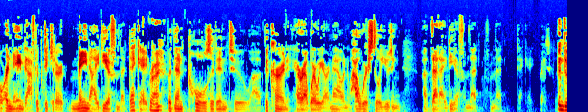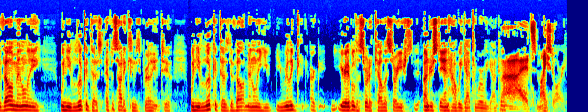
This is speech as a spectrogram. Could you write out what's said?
or named after a particular main idea from that decade Right. but then pulls it into uh, the current era where we are now and how we're still using uh, that idea from that from that decade, basically. And developmentally, when you look at those, episodic seems brilliant too. When you look at those developmentally, you, you really are you're able to sort of tell the story, you understand how we got to where we got to. Ah, it's my story,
